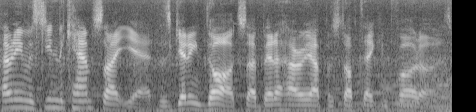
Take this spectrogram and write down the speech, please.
Haven't even seen the campsite yet. It's getting dark so I better hurry up and stop taking photos.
